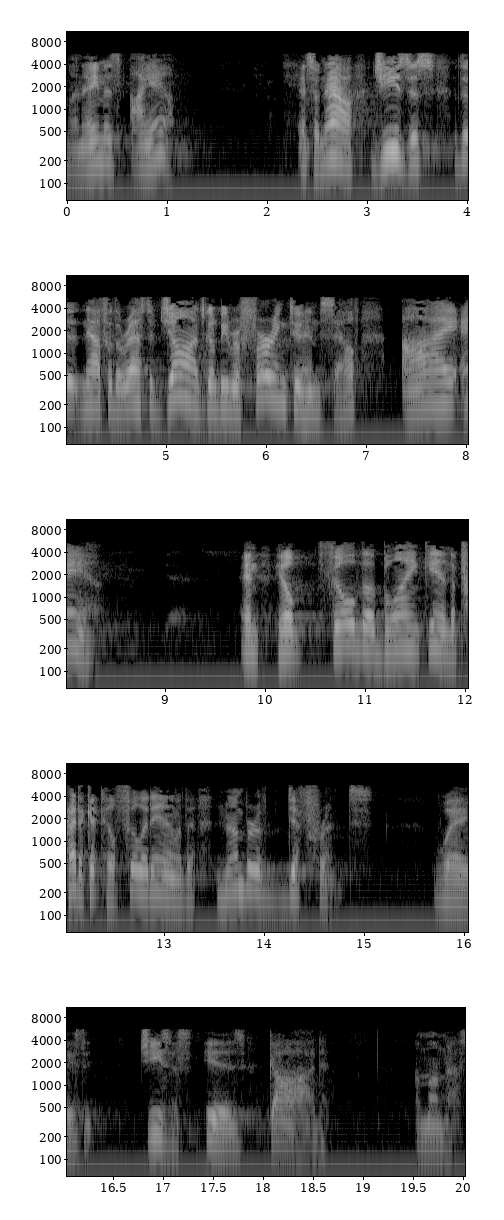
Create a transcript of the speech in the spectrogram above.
My name is I am. And so now, Jesus, the, now for the rest of John, is going to be referring to himself, I am. And he'll fill the blank in, the predicate, he'll fill it in with a number of different ways that Jesus is God among us.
